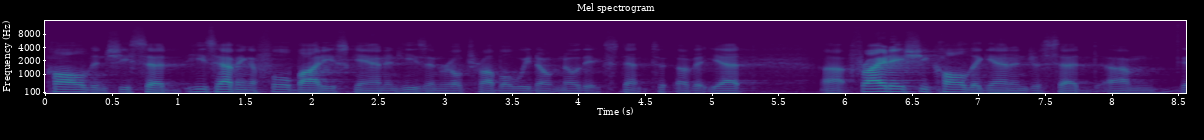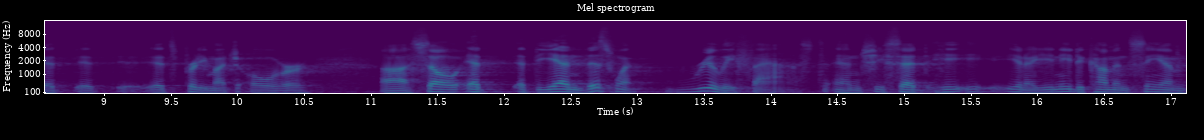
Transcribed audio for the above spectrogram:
Called and she said, He's having a full body scan and he's in real trouble. We don't know the extent to, of it yet. Uh, Friday, she called again and just said, um, it, it, It's pretty much over. Uh, so at, at the end, this went really fast. And she said, he, You know, you need to come and see him.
